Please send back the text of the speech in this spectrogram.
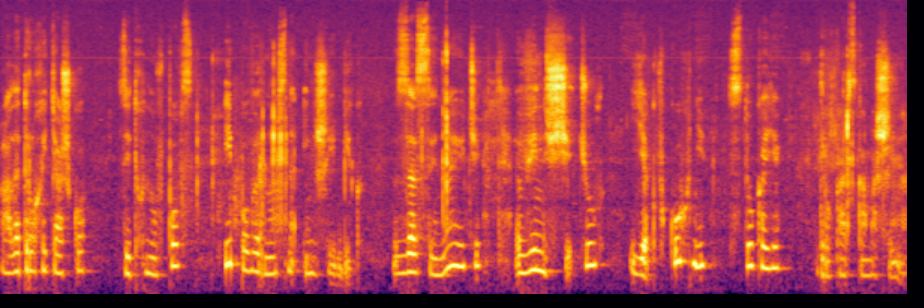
Але трохи тяжко, зітхнув повз і повернувся на інший бік. Засинаючи, він ще чув, як в кухні стукає друкарська машина.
